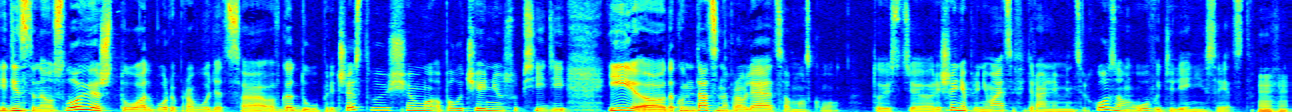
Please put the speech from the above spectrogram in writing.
Единственное условие, что отборы проводятся в году предшествующем получению субсидий, и э, документация направляется в Москву. То есть э, решение принимается федеральным Минсельхозом о выделении средств. Угу.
